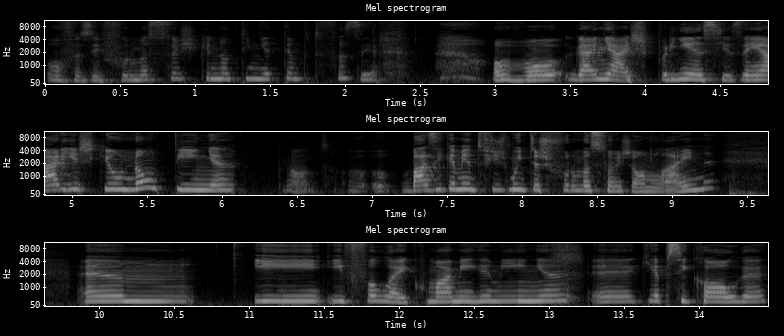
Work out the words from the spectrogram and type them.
Vou fazer formações que não tinha tempo de fazer ou vou ganhar experiências em áreas que eu não tinha. Pronto. Basicamente fiz muitas formações online um, e, e, falei com uma amiga minha uh, que é psicóloga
